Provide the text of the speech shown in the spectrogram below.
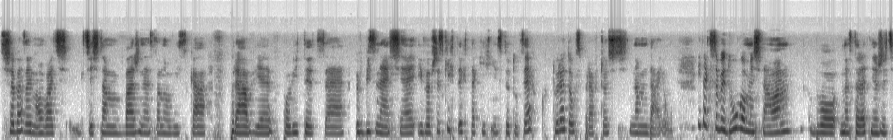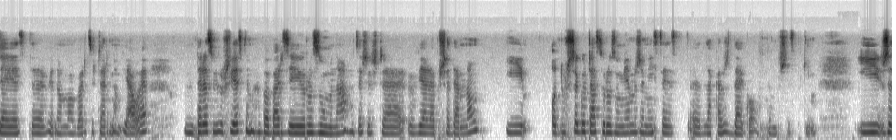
trzeba zajmować gdzieś tam ważne stanowiska w prawie, w polityce, w biznesie i we wszystkich tych takich instytucjach, które tą sprawczość nam dają. I tak sobie długo myślałam, bo nastoletnie życie jest, e, wiadomo, bardzo czarno-białe. Teraz już jestem chyba bardziej rozumna, chociaż jeszcze wiele przede mną. I od dłuższego czasu rozumiem, że miejsce jest e, dla każdego w tym wszystkim i że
